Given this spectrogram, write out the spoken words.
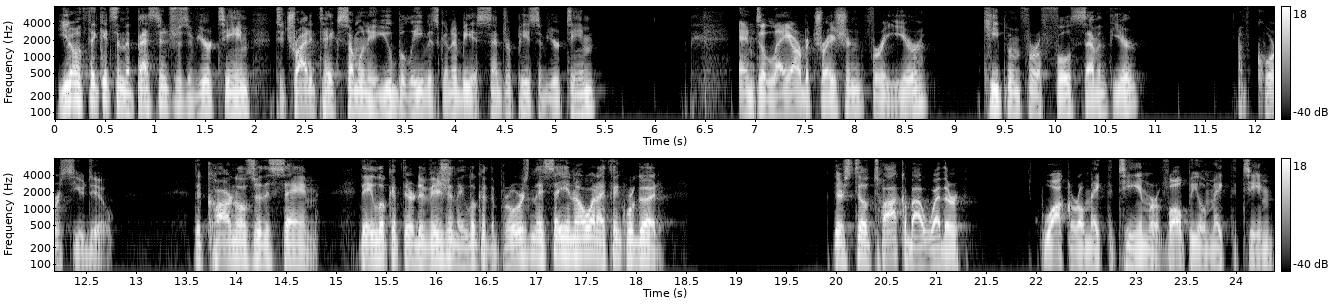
you don't think it's in the best interest of your team to try to take someone who you believe is going to be a centerpiece of your team and delay arbitration for a year? Keep him for a full seventh year? Of course you do. The Cardinals are the same. They look at their division, they look at the Brewers, and they say, you know what? I think we're good. There's still talk about whether Walker will make the team or Volpe will make the team.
